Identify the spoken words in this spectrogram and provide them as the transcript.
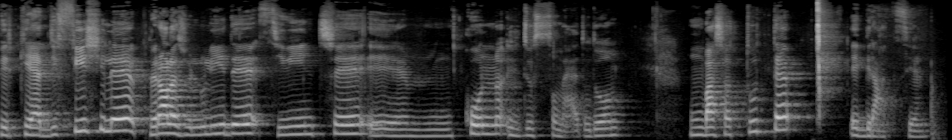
perché è difficile però la cellulite si vince ehm, con il giusto metodo. Un bacio a tutte e grazie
